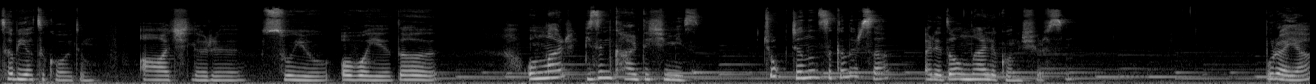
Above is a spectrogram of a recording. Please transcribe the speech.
tabiatı koydum. Ağaçları, suyu, ovayı, dağı. Onlar bizim kardeşimiz. Çok canın sıkılırsa arada onlarla konuşursun. Buraya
